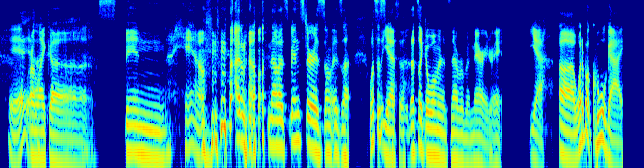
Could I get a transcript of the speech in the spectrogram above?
yeah, Or like a spin ham. I don't know. No, a spinster is some is a what's a Yeah, so- That's like a woman that's never been married, right? yeah. Uh, what about cool guy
